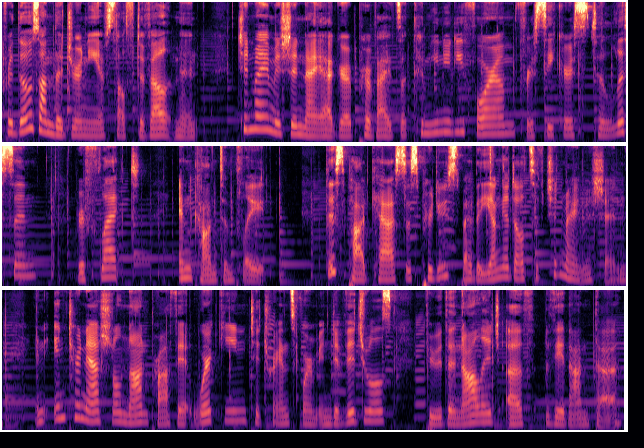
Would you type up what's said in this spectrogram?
For those on the journey of self-development, Chinmaya Mission Niagara provides a community forum for seekers to listen, reflect, and contemplate. This podcast is produced by the Young Adults of Chinmaya Mission, an international nonprofit working to transform individuals through the knowledge of Vedanta.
